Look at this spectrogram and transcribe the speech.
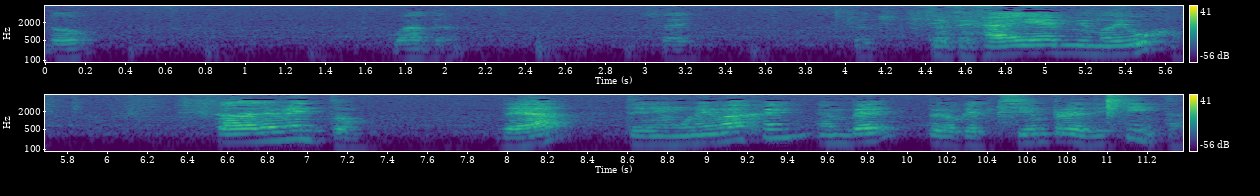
2, 4, 6, 8. Si os fijáis es el mismo dibujo. Cada elemento de A tiene una imagen en B, pero que siempre es distinta.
